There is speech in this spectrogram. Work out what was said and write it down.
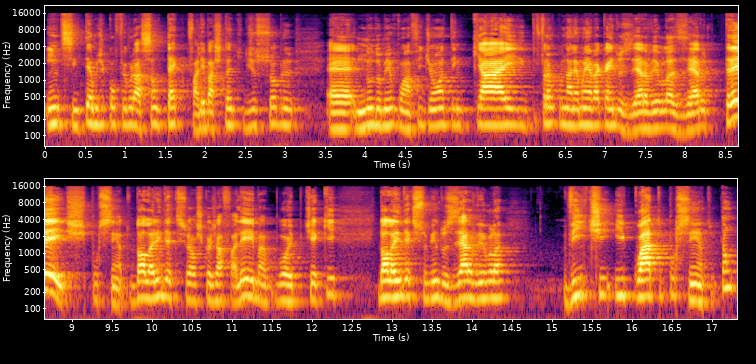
índice em termos de configuração técnica. Falei bastante disso sobre é, no domingo com a FID ontem, cai, franco na Alemanha vai caindo 0,03%. Dólar index, eu acho que eu já falei, mas vou repetir aqui, dólar index subindo 0,24%. Então,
